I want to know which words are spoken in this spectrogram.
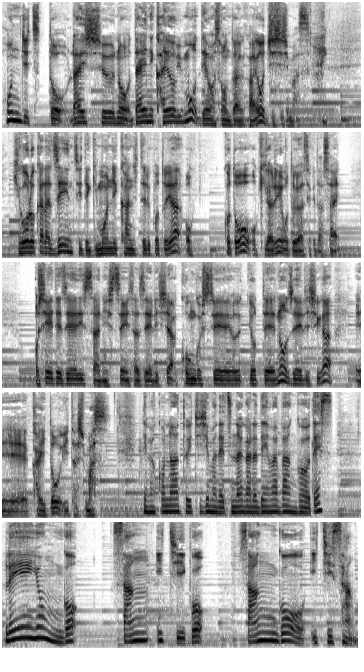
本日と来週の第2火曜日も電話相談会を実施します。はい日頃から税について疑問に感じていることやおことをお気軽にお問い合わせください。教えて税理士さんに出演した税理士や今後出演予定の税理士が、えー回答いたします。ではこの後1時までつながる電話番号です。045-315-3513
